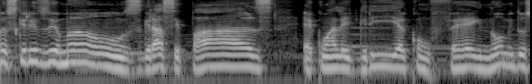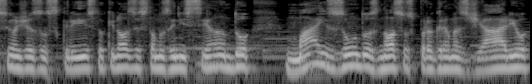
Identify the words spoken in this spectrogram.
meus queridos irmãos, graça e paz. É com alegria, com fé, em nome do Senhor Jesus Cristo, que nós estamos iniciando mais um dos nossos programas diário,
